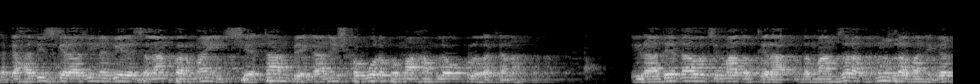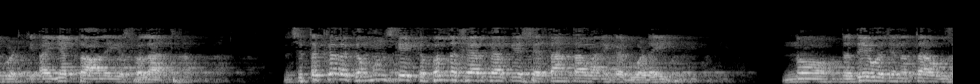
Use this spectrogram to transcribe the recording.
لکه حدیث کې راځي نبی رسول الله فرمایي شیطان بیگانه شپګور په ما حمله وکړه کنه اراده دا و چې ما د قرا د منظر موږ را باندې ګډ وډ کې ایت تعالی صلات چې تکل کومونس کې کبل د خیر کار کې شیطان تا باندې ګډ وډای نو د دې وجه نه تا اعوذ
